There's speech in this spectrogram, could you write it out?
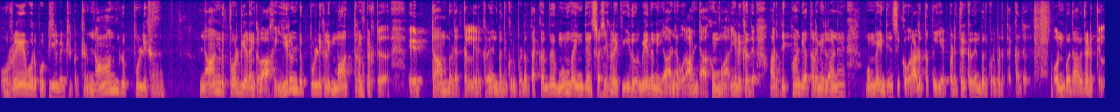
ஒரே ஒரு போட்டியில் வெற்றி பெற்று நான்கு புள்ளிகள் நான்கு தோல்வியடங்களாக இரண்டு புள்ளிகளை மாத்திரம் பெற்று எட்டாம் இடத்தில் இருக்கிறது என்பது குறிப்பிடத்தக்கது. மும்பை இந்தியன்ஸ் ரசிகர்களுக்கு இது ஒரு வேதனையான ஒரு ஆண்டாகவும் மாறி இருக்கிறது. ஹார்திக் பாண்டியா தலைமையிலான மும்பை இந்தியன்ஸுக்கு ஒரு அழுத்தத்தை ஏற்படுத்தியிருக்கிறது என்பது குறிப்பிடத்தக்கது. ஒன்பதாவது இடத்தில்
